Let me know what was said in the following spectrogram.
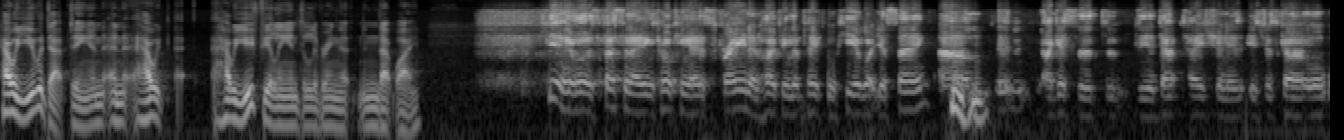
How are you adapting, and, and how how are you feeling in delivering it in that way? Yeah, well, it's fascinating talking at a screen and hoping that people hear what you're saying. Um, I guess the, the, the adaptation is, is just going, well,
